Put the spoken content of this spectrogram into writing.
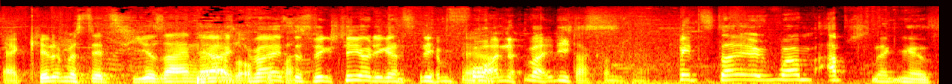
Ja, Kill müsste jetzt hier sein, ne? Ja, Also ich weiß, deswegen stehe ich auch die ganze Zeit hier Ja, vorne, weil die. Spitz da irgendwo am Abschnecken ist.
